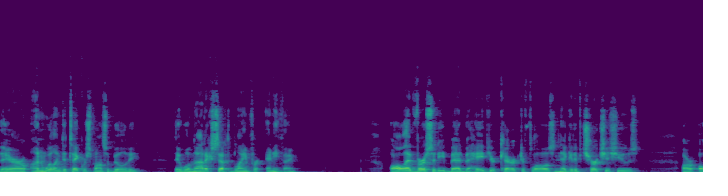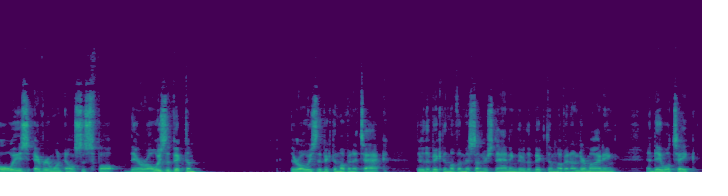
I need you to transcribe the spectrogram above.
they are unwilling to take responsibility they will not accept blame for anything. All adversity, bad behavior, character flaws, negative church issues are always everyone else's fault. They're always the victim. They're always the victim of an attack. They're the victim of a misunderstanding. They're the victim of an undermining. And they will take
